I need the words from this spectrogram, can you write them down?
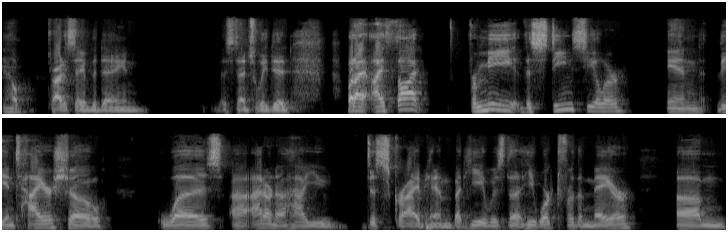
help try to save the day, and essentially did. But I, I thought for me, the steam sealer in the entire show was uh, I don't know how you describe him, but he was the he worked for the mayor um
